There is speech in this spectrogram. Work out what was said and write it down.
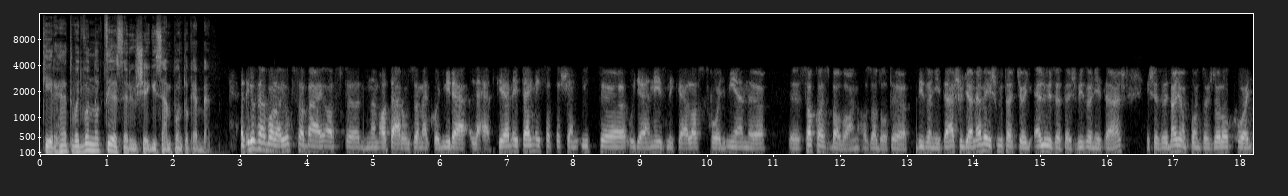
kérhet, vagy vannak célszerűségi szempontok ebben? Hát igazából a jogszabály azt nem határozza meg, hogy mire lehet kérni. Természetesen itt ugye nézni kell azt, hogy milyen szakaszban van az adott bizonyítás. Ugye a neve is mutatja, hogy előzetes bizonyítás, és ez egy nagyon fontos dolog, hogy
